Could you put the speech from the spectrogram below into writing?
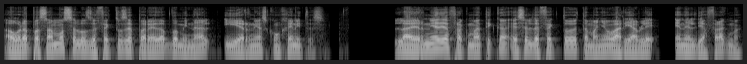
Ahora pasamos a los defectos de pared abdominal y hernias congénitas. La hernia diafragmática es el defecto de tamaño variable en el diafragma,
